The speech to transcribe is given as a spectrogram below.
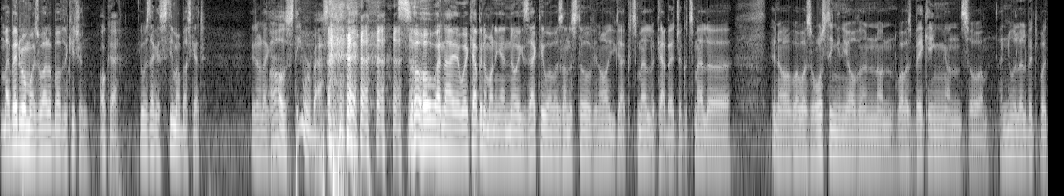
my bedroom was right above the kitchen. Okay. It was like a steamer basket. You know, like Oh, steamer basket. so when I wake up in the morning, I know exactly what was on the stove. You know, you, I could smell the cabbage. I could smell the, you know, what was roasting in the oven and what was baking, and so um, I knew a little bit. But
